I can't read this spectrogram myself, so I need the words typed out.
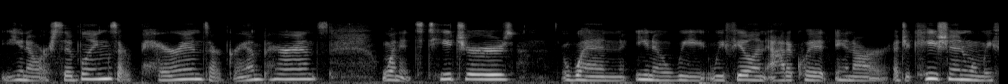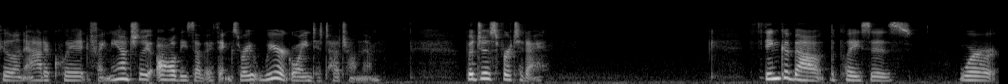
you know our siblings, our parents, our grandparents, when it's teachers, when you know we we feel inadequate in our education when we feel inadequate financially all these other things right we are going to touch on them but just for today think about the places where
